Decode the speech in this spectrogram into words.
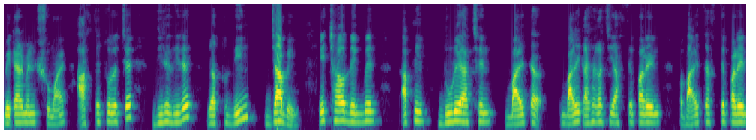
বেটারমেন্ট সময় আসতে চলেছে। ধীরে ধীরে যত দিন যাবে। এছাড়াও দেখবেন, আপনি দূরে আছেন বাড়িতে বাড়ির কাছাকাছি আসতে পারেন বা বাড়িতে আসতে পারেন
